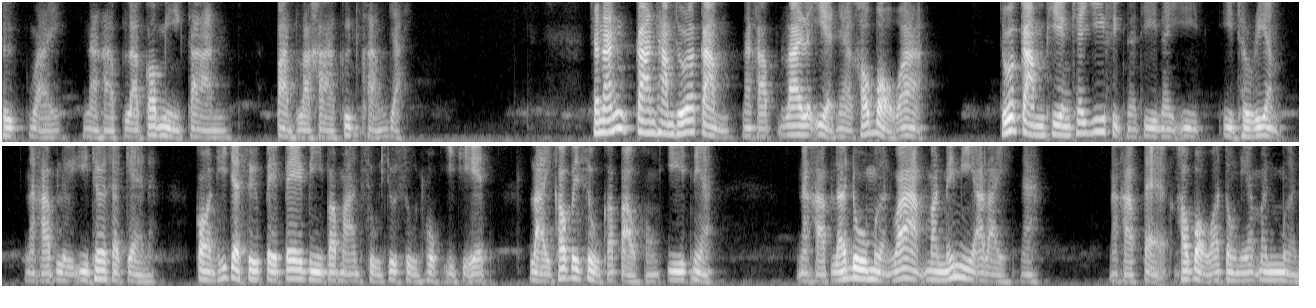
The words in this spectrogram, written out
ทึกไว้นะครับ แล้วก็มีการปั่นราคาขึ้นครั้งใหญ่ ฉะนั้นการทำธุรกรรมนะครับรายละเอียดเนี่ยเขาบอกว่าธุรกรรมเพียงแค่ 20 นาทีในอีเทเรียมนะครับหรืออีเทอร์สแกนก่อนที่จะซื้อเปเป้มีประมาณ 0.06 ETS ไหลเข้าไปสู่กระเป๋าของ e ีทเนี่ยนะครับแล้วดูเหมือนว่ามันไม่มีอะไรนะนะครับแต่เขาบอกว่าตรงนี้มันเหมือน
